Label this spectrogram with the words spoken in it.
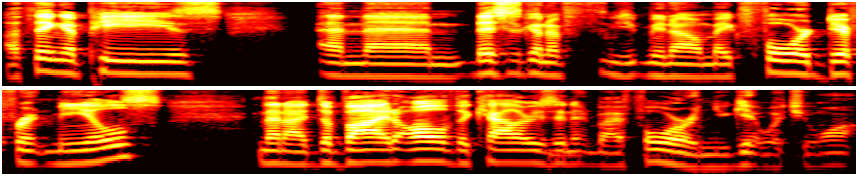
a thing of peas, and then this is going to you know make four different meals. And then I divide all of the calories in it by 4 and you get what you want.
